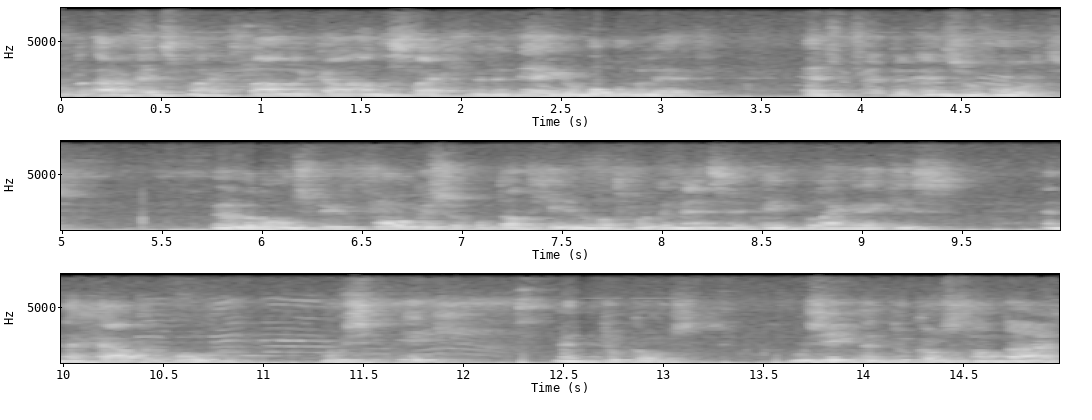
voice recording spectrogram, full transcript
op de arbeidsmarkt. Vlaanderen kan aan de slag met een eigen woonbeleid. Enzovoort enzovoort. We willen ons nu focussen op datgene wat voor de mensen echt belangrijk is. En dat gaat erover, hoe zie ik mijn toekomst? Hoe zie ik mijn toekomst vandaag?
